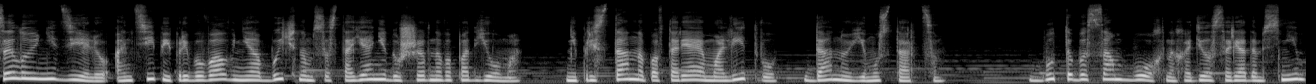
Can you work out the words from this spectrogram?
Целую неделю Антипий пребывал в необычном состоянии душевного подъема, непрестанно повторяя молитву, данную ему старцем. Будто бы сам Бог находился рядом с ним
